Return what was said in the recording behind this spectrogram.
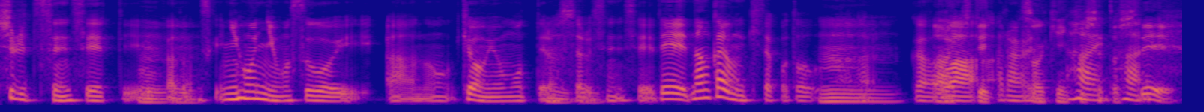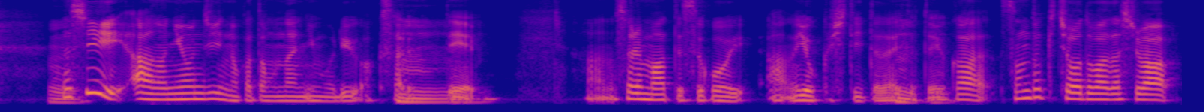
シュルツ先生っていう方なんですけど、日本にもすごい、あの、興味を持ってらっしゃる先生で、何回も来たことうん。がはあ、ら、れその研究者としはいはい。て。うん。だし、あの、日本人の方も何人も留学されてて、うん。あの、それもあってすごい、あの、よくしていただいたというか、その時ちょうど私は、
